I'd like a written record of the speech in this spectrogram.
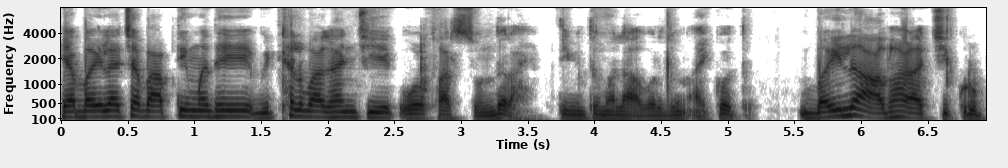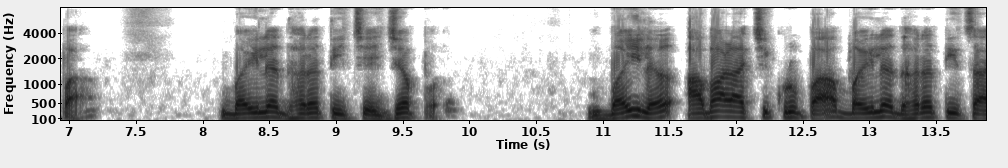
या बैलाच्या बाबतीमध्ये विठ्ठल वाघांची एक ओळ फार सुंदर आहे. ती मी तुम्हाला आवर्जून ऐकवतो. बैल आभाळाची कृपा बैल धरतीचे जप बैल आभाळाची कृपा बैल धरतीचा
